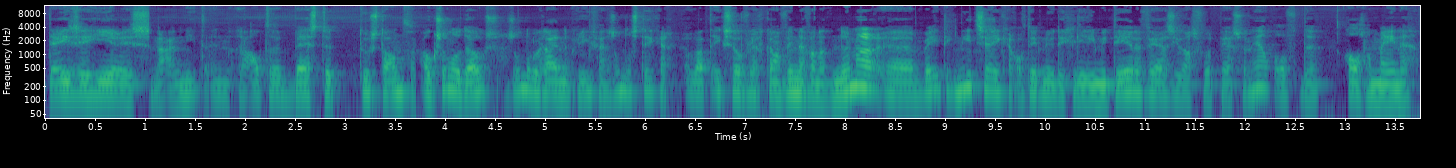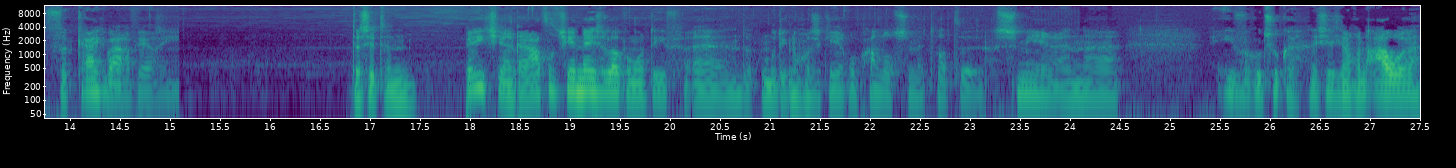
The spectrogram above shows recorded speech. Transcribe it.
deze hier is nou, niet een al te beste toestand. Ook zonder doos, zonder begeleidende brief en zonder sticker. Wat ik zo vlug kan vinden van het nummer, uh, weet ik niet zeker of dit nu de gelimiteerde versie was voor het personeel of de algemene verkrijgbare versie. Er zit een beetje een rateltje in deze locomotief. En dat moet ik nog eens een keer op gaan lossen met wat uh, smeer en uh, even goed zoeken. Er zit hier nog een oude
